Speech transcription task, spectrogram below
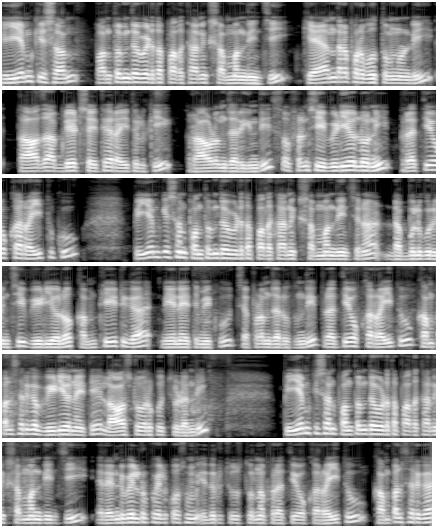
పీఎం కిసాన్ పంతొమ్మిదో విడత పథకానికి సంబంధించి కేంద్ర ప్రభుత్వం నుండి తాజా అప్డేట్స్ అయితే రైతులకి రావడం జరిగింది. సో ఫ్రెండ్స్ ఈ వీడియోలోని ప్రతి ఒక్క రైతుకు పీఎం కిసాన్ పంతొమ్మిదో విడత పథకానికి సంబంధించిన డబ్బుల గురించి వీడియోలో కంప్లీట్గా నేనైతే మీకు చెప్పడం జరుగుతుంది. ప్రతి ఒక్క రైతు కంపల్సరీగా వీడియోనైతే లాస్ట్ వరకు చూడండి. పీఎం కిసాన్ పంతొమ్మిదో విడత పథకానికి సంబంధించి రెండు వేల రూపాయల కోసం ఎదురు చూస్తున్న ప్రతి ఒక్క రైతు కంపల్సరిగా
